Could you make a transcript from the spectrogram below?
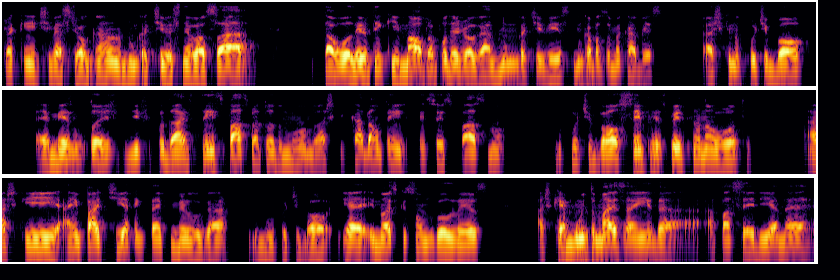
para quem estivesse jogando, nunca tive esse negócio, ah, tal goleiro tem que ir mal para poder jogar. Nunca tive isso, nunca passou na minha cabeça. Acho que no futebol é, mesmo com todas as dificuldades, tem espaço para todo mundo. Acho que cada um tem, tem seu espaço no, no futebol, sempre respeitando ao outro. Acho que a empatia tem que estar em primeiro lugar no futebol. E, é, e nós que somos goleiros, acho que é muito mais ainda a parceria, né?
